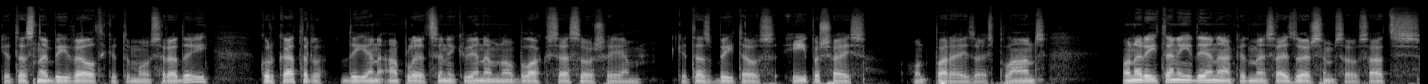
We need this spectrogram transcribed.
ka tas nebija velti, ka Tu mūs radīji, kur katra diena apliecina ikvienam no blakus esošajiem, ka tas bija tavs īpašais un pareizais plāns, un arī tenī dienā, kad mēs aizvērsim savus acis,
